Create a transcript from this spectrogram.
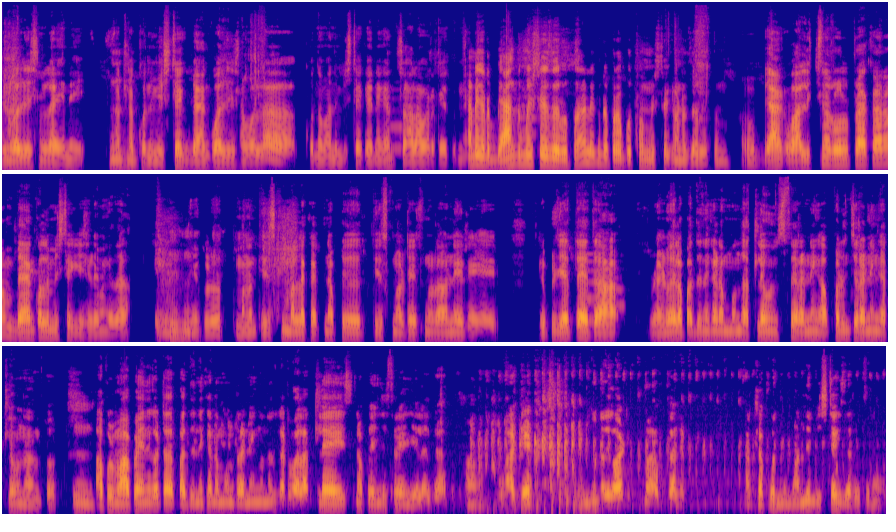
రెన్యువల్ చేసిన వాళ్ళు అయినాయి. అట్లా కొన్ని మిస్టేక్ బ్యాంక్ వాళ్ళు చేసిన వల్ల కొంతమంది మిస్టేక్ అయినాయి కానీ చాలా వరకు అవుతున్నాయి అంటే ఇక్కడ బ్యాంక్ మిస్టేక్ జరుగుతుందా? లేకుంటే ప్రభుత్వం మిస్టేక్ ఏమైనా జరుగుతుంది? బ్యాంక్ వాళ్ళు ఇచ్చిన రూల్ ప్రకారం బ్యాంక్ వాళ్ళు మిస్టేక్ చేసేయడమే కదా. ఇప్పుడు మనం తీసుకుని మళ్ళీ కట్టినప్పుడు తీసుకున్నట్టు అవన్నీ ఎప్పుడు చేస్తే అయితే రెండు వేల పద్దెనిమిది కంటే ముందు అట్లే ఉంచితే రన్నింగ్ అప్పటి నుంచి రన్నింగ్ అట్లే ఉంది అనుకో. అప్పుడు మా పైన కూడా పద్దెనిమిది కంటే ముందు రన్నింగ్ ఉన్నది కాబట్టి వాళ్ళు అట్లే ఇచ్చినప్పుడు ఏం చేస్తారు ఏం చేయలేదు కదా. ఆ. డేట్ ముందున్నది కాబట్టి. అట్లా కొన్ని మంది మిస్టేక్ జరుగుతున్నాయి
